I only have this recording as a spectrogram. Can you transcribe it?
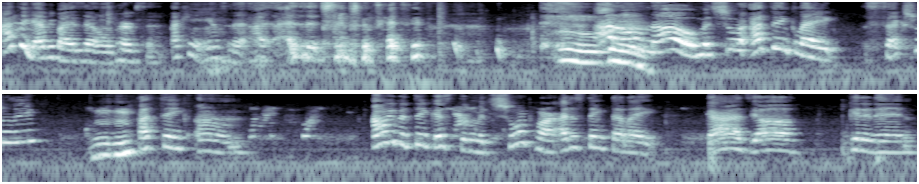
I think everybody's their own person. I can't answer that. I, I, Oh I don't know. Mature. I think like sexually. Mm-hmm. I think um. I don't even think it's the mature part. I just think that like guys, y'all get it in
